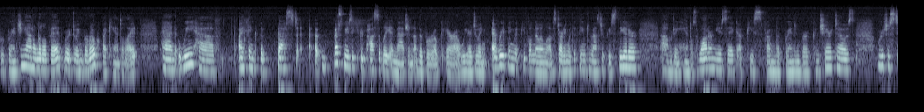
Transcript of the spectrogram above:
we're branching out a little bit. We're doing Baroque by candlelight. And we have, I think, the best, uh, best music you could possibly imagine of the Baroque era. We are doing everything that people know and love, starting with the theme to Masterpiece Theater. Uh, we're doing Handel's Water Music, a piece from the Brandenburg Concertos. We're just,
